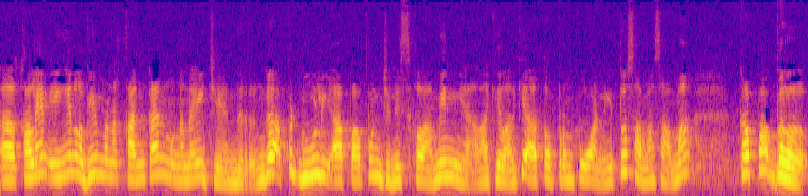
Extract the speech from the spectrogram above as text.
uh, kalian ingin lebih menekankan mengenai gender. Nggak peduli apa pun jenis kelaminnya, laki-laki atau perempuan itu sama-sama capable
